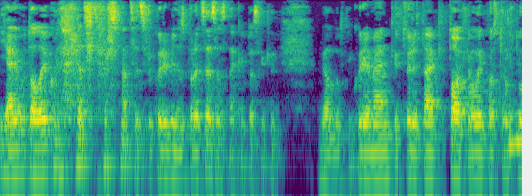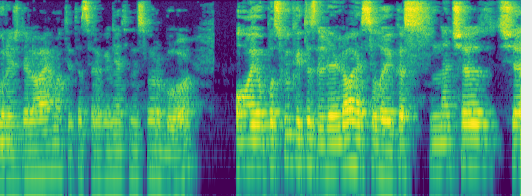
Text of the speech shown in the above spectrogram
jeigu to laiko nėra, tai tarsi tas ir kūrybinis procesas, na kaip pasakyti, galbūt kai kurie menininkai turi tą kitokią laiko struktūrą mm. išdėliojimą, tai tas yra ganėtinai svarbu. O jau paskui, kai tas dėliojasi laikas, na čia, čia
